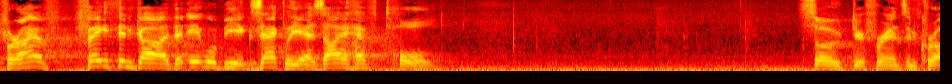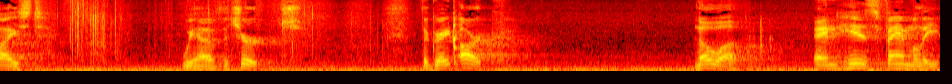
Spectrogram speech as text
for I have faith in God that it will be exactly as I have told. So, dear friends in Christ, we have the church, the great ark, Noah and his family,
